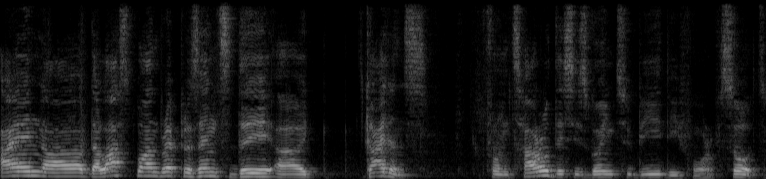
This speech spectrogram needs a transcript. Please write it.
And uh, the last one represents the uh, guidance from tarot. This is going to be the four of swords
